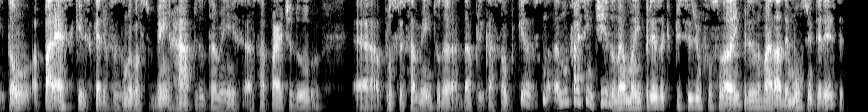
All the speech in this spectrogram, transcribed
Então parece que eles querem fazer um negócio bem rápido também, essa parte do é, o processamento da, da, aplicação, porque não faz sentido, né? Uma empresa que precisa de um funcionário, a empresa vai lá, demonstra interesse,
